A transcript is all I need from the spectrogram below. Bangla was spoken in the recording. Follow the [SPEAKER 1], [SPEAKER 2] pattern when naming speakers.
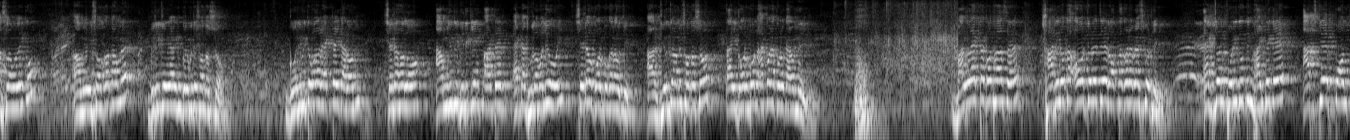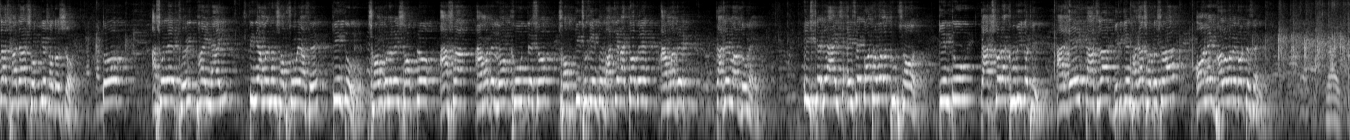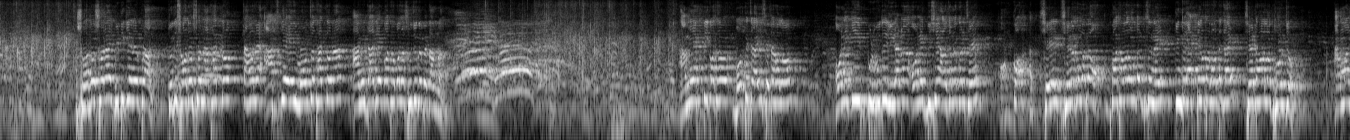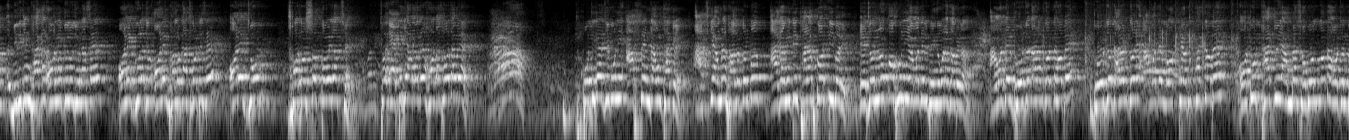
[SPEAKER 1] আসসালামু আলাইকুম। আমি শওকত আহমেদ, বিডি ক্লিনের একজন গর্বিত সদস্য। গর্বিত বলার একটাই কারণ, সেটা হলো, আমি যদি বিডি ক্লিন পার্টের একটা ধুলাবালিও হই, সেটাও গর্ব করা উচিত। আর যেহেতু আমি সদস্য, তাই গর্ব না করার কোনো কারণ নেই। বাংলা একটা কথা আছে, স্বাধীনতা অর্জনের চেয়ে রক্ষা করা বেশ কঠিন। একজন ফরিদউদ্দিন ভাই থেকে আজকে পঞ্চাশ হাজার সক্রিয় সদস্য। তো আসলে ফরিদ ভাই নাই, তিনি আমাদের সাথে সবসময় আছে, কিন্তু সংগঠনের স্বপ্ন, আশা, আমাদের লক্ষ্য, উদ্দেশ্য সব কিছু কিন্তু বাঁচিয়ে রাখতে হবে আমাদের কাজের মাধ্যমে। স্টেজে এসে কথা বলা খুব সহজ, কিন্তু কাজ করা খুবই কঠিন। আর এই কাজটা বিডিকেন ঢাকার সদস্যরা অনেক ভালোভাবে করতেছেন। সদস্যরাই বিডি ক্লিনের প্রাণ। যদি সদস্য না থাকতো তাহলে আজকে এই মঞ্চ থাকতো না আমি দাঁড়িয়ে কথা বলার সুযোগও পেতাম না। আমি একটি কথা বলতে চাই সেটা হলো অনেকেই পূর্বতী লিডাররা অনেক বিষয়ে আলোচনা করেছে। সেরকমভাবে কথা বলার মতো কিছু নেই, কিন্তু একটি কথা বলতে চাই, সেটা হলো ধৈর্য। আমার বিরিকিন ঢাকার অনেকগুলো জোন আছে, অনেকগুলো জন অনেক ভালো কাজ করতেছে, অনেক জোন সদস্য কমে যাচ্ছে। তো এতে কি আমাদের হতাশ হওয়া যাবে? প্রতিটা জীবনে আপস এন্ড ডাউন থাকে। আজকে আমরা ভালো করব, আগামী দিন খারাপ করতেই পারি। এজন্য কখনই আমাদের ভেঙে পড়া যাবে না। আমাদের ধৈর্য ধারণ করতে হবে ধৈর্য ধারণ করে আমাদের লক্ষ্যে অটুট থাকতে হবে। অটুট থাকলে আমরা সফলতা অর্জন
